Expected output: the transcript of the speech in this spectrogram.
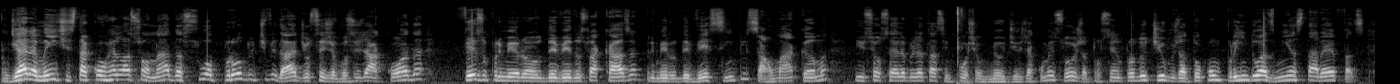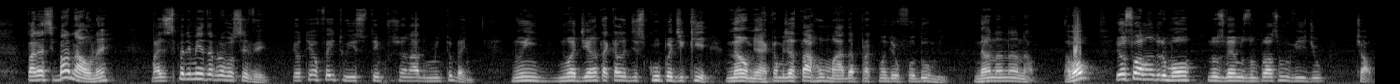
diariamente está correlacionado à sua produtividade, ou seja, você já acorda fez o primeiro dever da sua casa, primeiro dever simples, arrumar a cama, e o seu cérebro já está assim, poxa, o meu dia já começou, já estou sendo produtivo, já estou cumprindo as minhas tarefas. Parece banal, né? Mas experimenta para você ver. Eu tenho feito isso, tem funcionado muito bem. Não, não adianta aquela desculpa de que, não, minha cama já está arrumada para quando eu for dormir. Não, não, não, não. Tá bom? Eu sou Alan Drummond, nos vemos no próximo vídeo. Tchau.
